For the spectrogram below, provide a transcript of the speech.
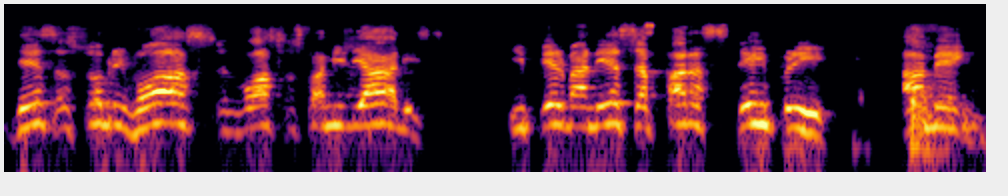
desça sobre vós, vossos familiares, e permaneça para sempre. Amém.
